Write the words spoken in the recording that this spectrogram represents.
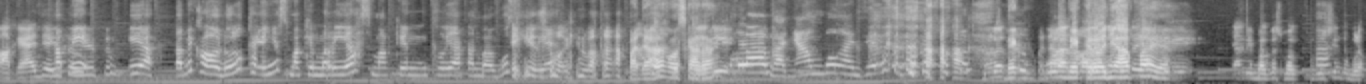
pakai aja itu Tapi- itu Iya, tapi kalau dulu kayaknya semakin meriah, semakin kelihatan bagus gitu Iya, ya. semakin banget Padahal kalau sekarang Jadi Lah, nggak nyambung anjir. Back- backgroundnya itu apa yang ya? di- yang dibagus-bagusin tuh bulat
